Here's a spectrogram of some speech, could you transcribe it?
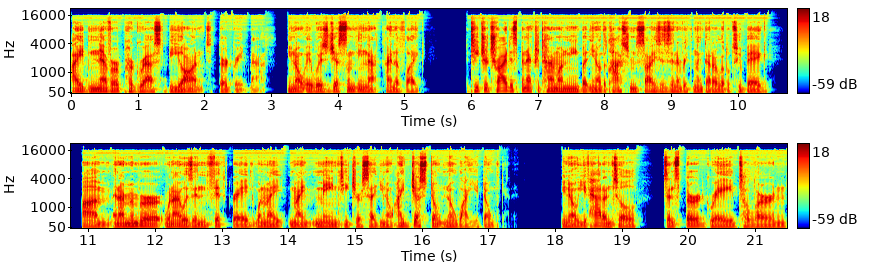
I'd never progressed beyond third grade math. You know, it was just something that kind of like the teacher tried to spend extra time on me, but you know, the classroom sizes and everything like that are a little too big. Um, and I remember when I was in fifth grade, one of my my main teachers said, you know, I just don't know why you don't get it. You know, you've had until since third grade to learn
